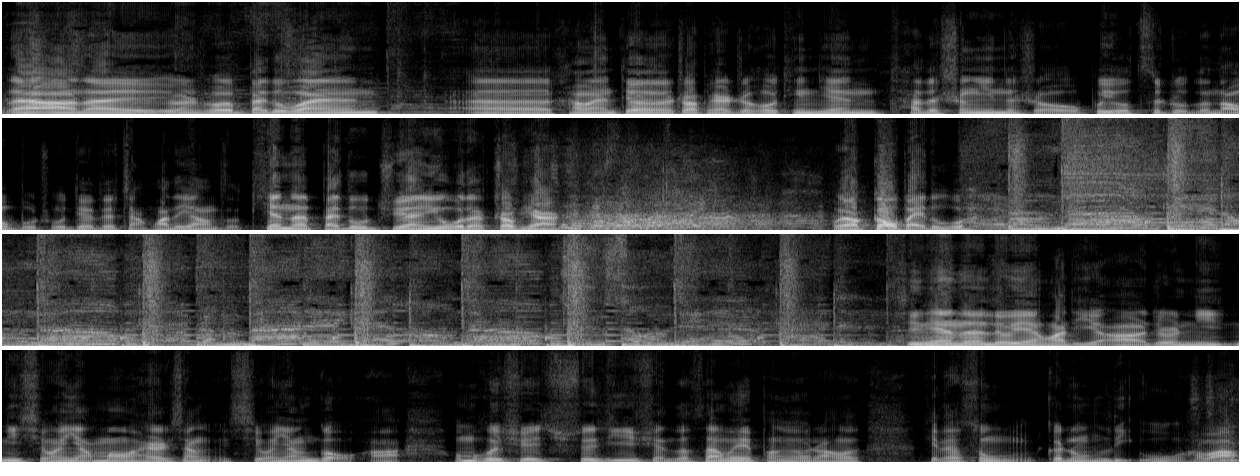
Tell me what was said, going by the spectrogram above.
来啊！那有人说，百度完，呃，看完调调的照片之后，听见他的声音的时候，不由自主的脑补出调调讲话的样子。天哪！百度居然有我的照片，我要告百度。今天的留言话题啊，就是你你喜欢养猫还是想喜欢养狗啊？我们会学随机选择三位朋友，然后给他送各种礼物，好不好？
